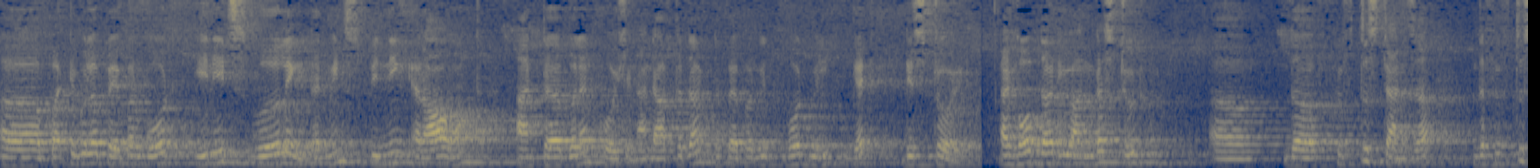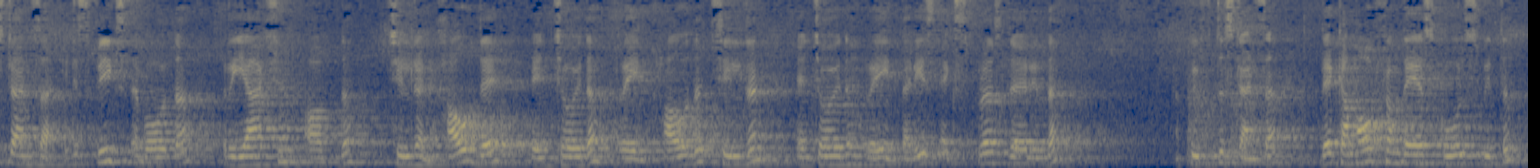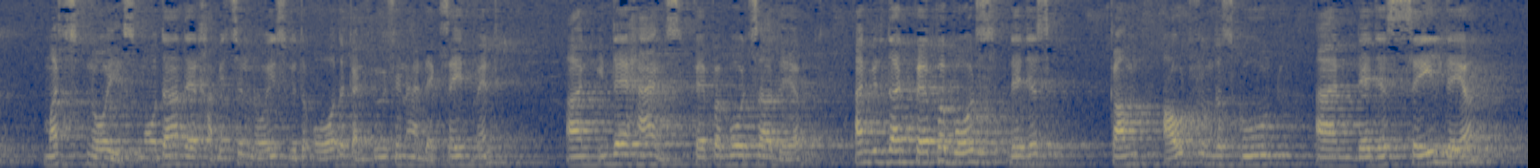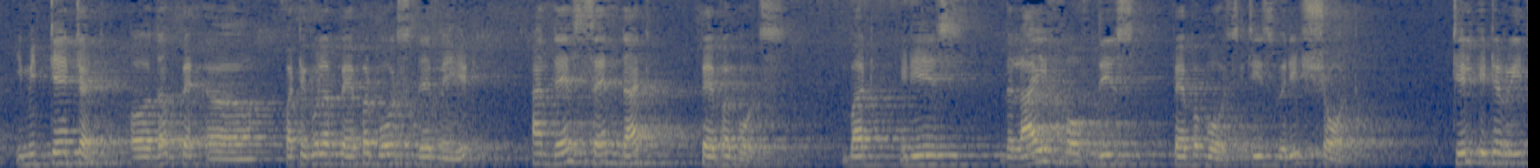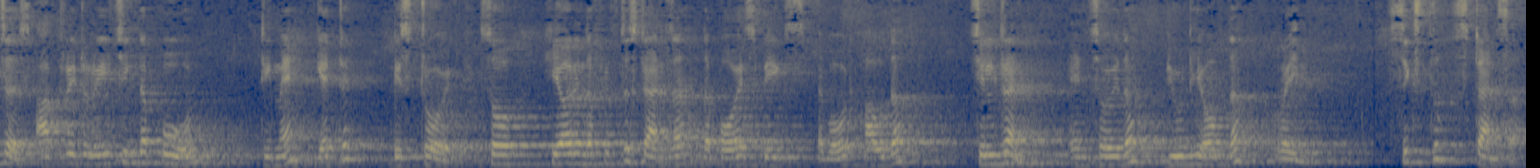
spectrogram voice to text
uh, particular paper boat in its whirling that means spinning around and turbulent ocean and after that the paper boat will get destroyed. I hope that you understood uh, the fifth stanza. The fifth stanza it speaks about the reaction of the children, how they enjoy the rain, how the children enjoy the rain. That is expressed there in the fifth stanza. They come out from their schools with much noise, more than their habitual noise, with all the confusion and excitement. And in their hands, paper boards are there. And with that paper boards, they just come out from the school and they just sail there, imitated or the uh, particular paper boats they made, and they send that paper boats. But it is the life of these paper boats, it is very short. Till it reaches, after it reaching the pool, it may get destroyed. So here in the fifth stanza, the poet speaks about how the children enjoy the beauty of the rain. Sixth stanza.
